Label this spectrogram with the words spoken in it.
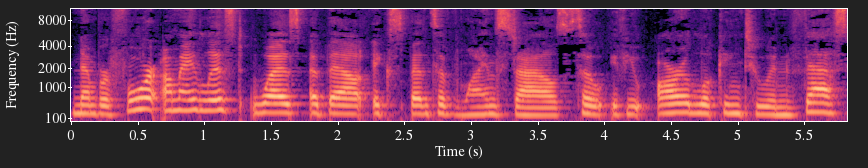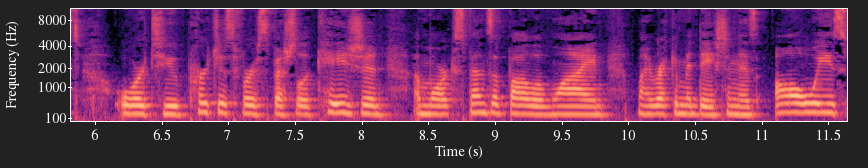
Number four on my list was about expensive wine styles. So, if you are looking to invest or to purchase for a special occasion a more expensive bottle of wine, my recommendation is always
